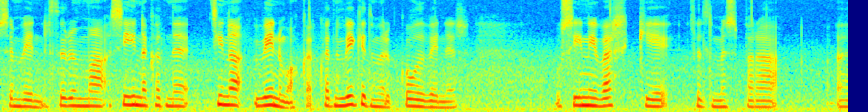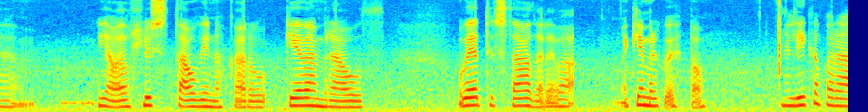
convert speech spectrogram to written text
sem vinir þurfum að sína, hvernig, sína vinum okkar hvernig við getum verið góðu vinir og sína í verki til dæmis bara um, já, eða hlusta á vin okkar og gefa þeim ráð og vera til staðar ef að það kemur eitthvað upp á. En líka bara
